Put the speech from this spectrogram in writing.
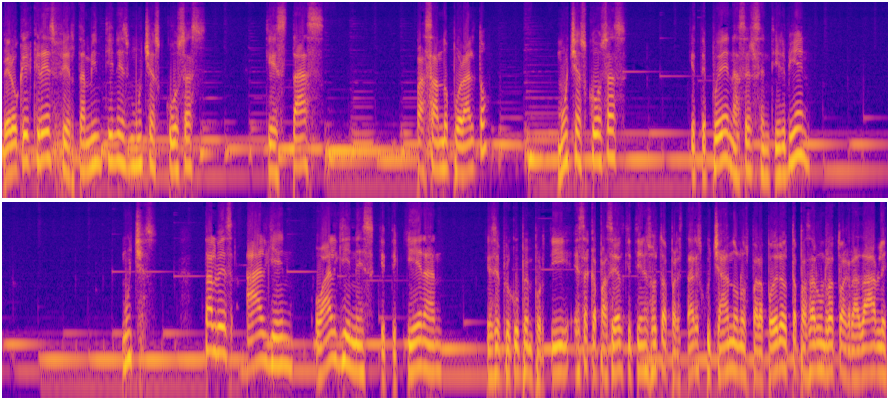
Pero ¿qué crees, Fer? También tienes muchas cosas que estás pasando por alto. Muchas cosas que te pueden hacer sentir bien. Muchas. Tal vez alguien o alguienes que te quieran, que se preocupen por ti, esa capacidad que tienes ahorita para estar escuchándonos, para poder pasar un rato agradable,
